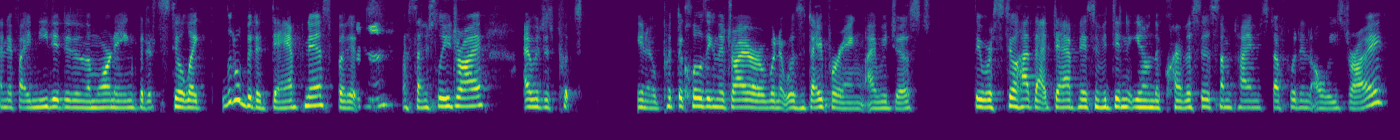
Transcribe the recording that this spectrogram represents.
And if I needed it in the morning, but it's still like a little bit of dampness, but it's mm-hmm. essentially dry, I would just put, you know, put the clothing in the dryer. When it was diapering, I would just, they were still had that dampness. If it didn't, you know, in the crevices, sometimes stuff wouldn't always dry.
